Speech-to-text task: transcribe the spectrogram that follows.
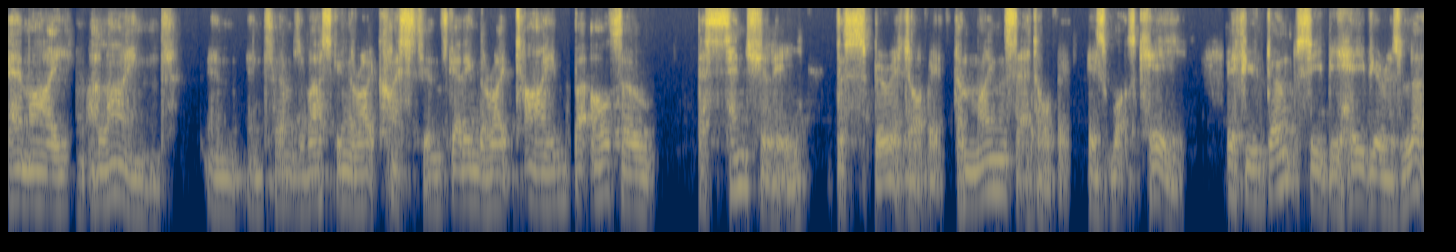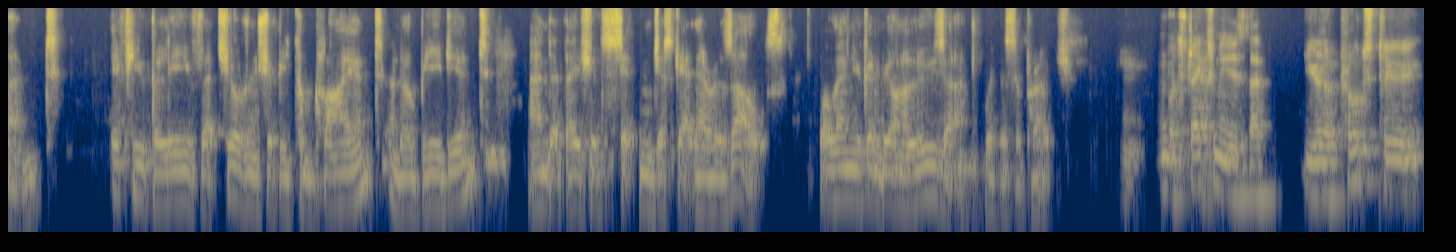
MI aligned in, in terms of asking the right questions, getting the right time, but also essentially the spirit of it, the mindset of it is what's key. If you don't see behavior as learned, if you believe that children should be compliant and obedient and that they should sit and just get their results, well, then you're going to be on a loser with this approach. What strikes me is that your approach to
